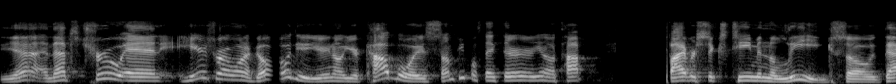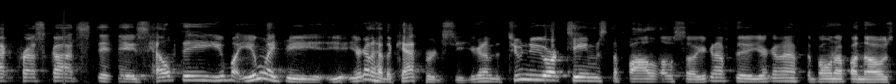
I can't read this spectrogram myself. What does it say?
Yeah, and that's true. And here's where I want to go with you. You know, your Cowboys. Some people think they're you know top five or six team in the league. So Dak Prescott stays healthy. You might you might be you're to have the catbird seat. You're to have the two New York teams to follow. So you're to have to you're to have to bone up on those.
